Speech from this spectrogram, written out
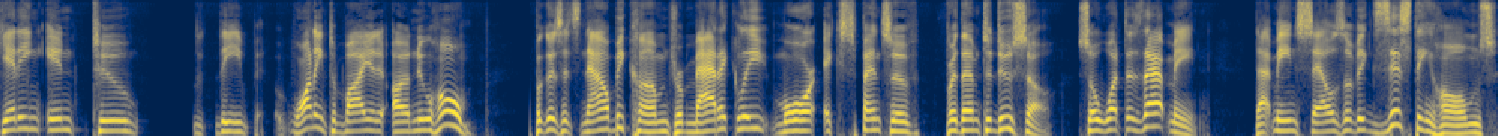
getting into the wanting to buy a, a new home because it's now become dramatically more expensive for them to do so. So, what does that mean? That means sales of existing homes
